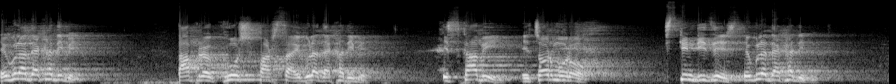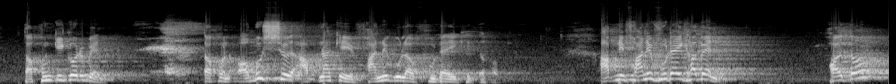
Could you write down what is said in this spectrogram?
এগুলা দেখা দিবে। তারপরে ঘোষ, পার্সা, এগুলা দেখা দিবে। স্কাবি, এ চর্মরোগ, স্কিন ডিজিজ, এগুলো দেখা দিবে। তখন কি করবেন? তখন অবশ্যই আপনাকে ফানিগুলা ফুটাই খেতে হবে। আপনি ফানি ফুটাই খাবেন। হয়তো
